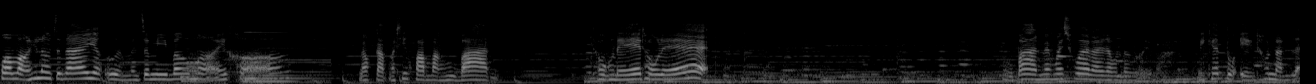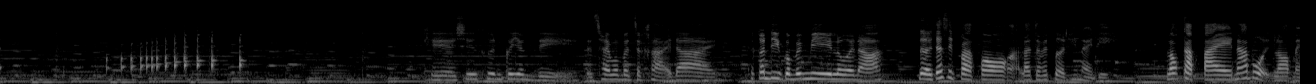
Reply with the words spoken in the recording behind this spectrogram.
ความหวังที่เราจะได้อย่างอื่นมันจะมีบ้างไหมคะ เรากลับมาที่ความหวังหมู่บ้านธงเด้ธงเดหมู่บ้านแม่งไม่ช่วยอะไรเราเลยวะมีแค่ตัวเองเท่านั้นแหละ โอเค ชื่อขึ้นก็ยังดี แต่ใช่ว่ามันจะขายได้ แต่ก็ดีกว่าไม่มีเลยนะ เหลือจะสิบปากฟองอะเราจะไปเปิดที่ไหนดี เรากลับไปหน้าโบสถ์อีกรอบไหม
